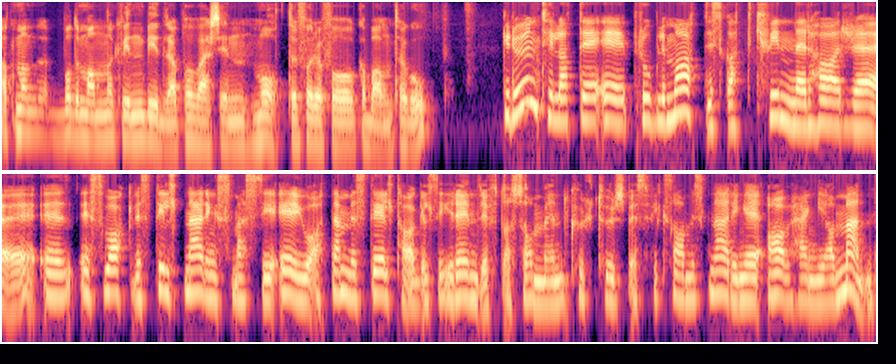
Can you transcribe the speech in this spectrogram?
At man, både mann og kvinnen bidrar på hver sin måte for å få kabalen til å gå opp? Grunnen til at det er problematisk at kvinner har, eh, er svakere stilt næringsmessig, er jo at deres deltakelse i reindrifta som en kulturspesifikk samisk næring er avhengig av menn.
